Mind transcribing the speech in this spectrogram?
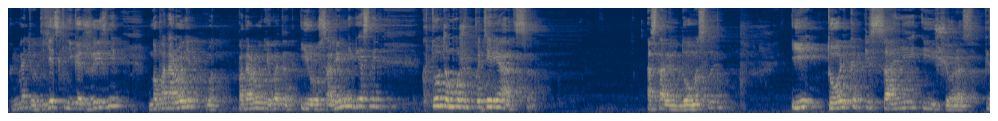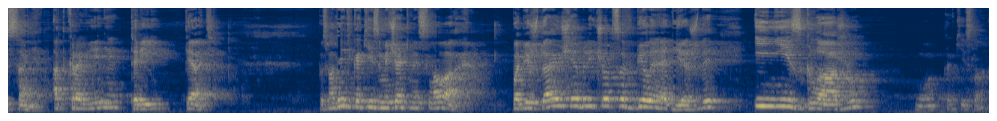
Понимаете, вот есть книга жизни, но по дороге, вот по дороге в этот Иерусалим небесный, кто-то может потеряться. Оставим домыслы, и только Писание, и еще раз Писание. Откровение 3.5. Посмотрите, какие замечательные слова. Побеждающий облечется в белые одежды, и не изглажу, вот какие слова,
